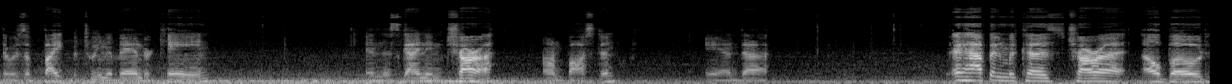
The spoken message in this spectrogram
there was a fight between Evander Kane and this guy named Chara on Boston, and uh, it happened because Chara elbowed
